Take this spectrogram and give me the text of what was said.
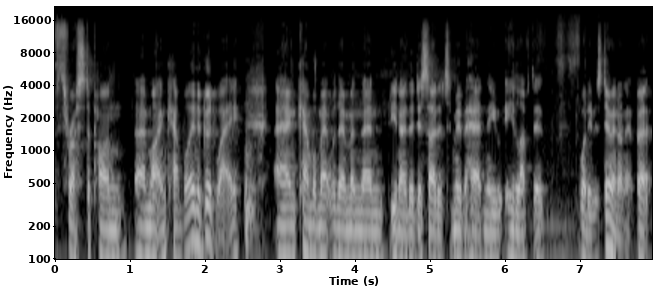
thrust upon uh, Martin Campbell in a good way, and Campbell met with him, and then you know they decided to move ahead, and he he loved it what he was doing on it, but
